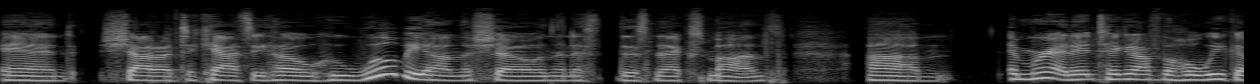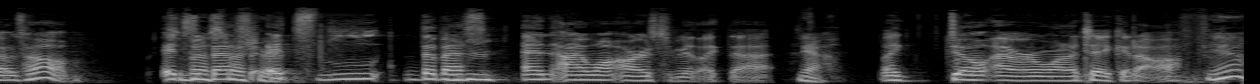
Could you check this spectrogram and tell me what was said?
And shout out to Cassie Ho, who will be on the show in the, ne- this next month. Um, and Maria, I didn't take it off the whole week I was home. It's, the the best best. It's l- the best. And I want ours to be like that. Yeah. Like, don't ever want to take it off. Yeah.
